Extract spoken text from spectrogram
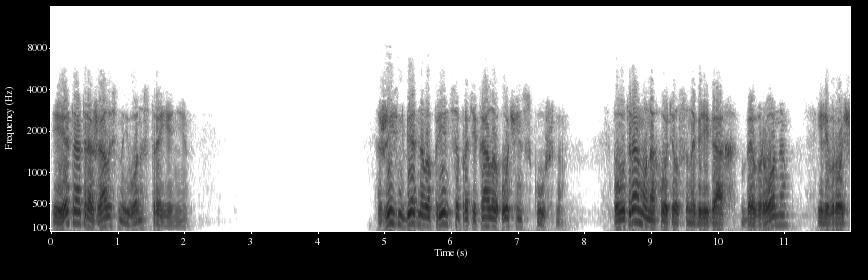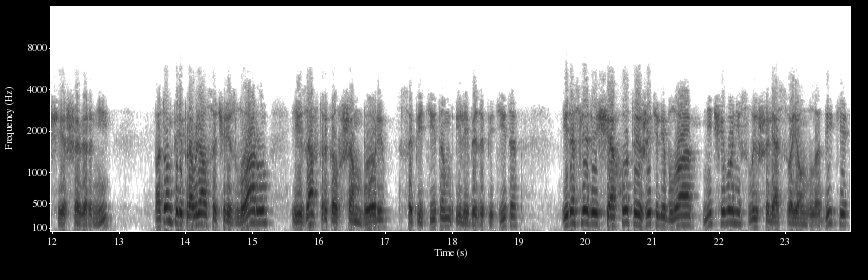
и это отражалось на его настроении. Жизнь бедного принца протекала очень скучно. По утрам он охотился на берегах Беврона, или в роще Шаверни, потом переправлялся через Луару и завтракал в Шамборе с аппетитом или без аппетита, и до следующей охоты жители Блуа ничего не слышали о своем владыке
